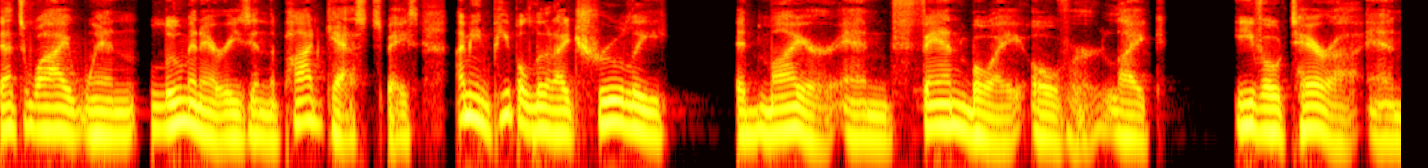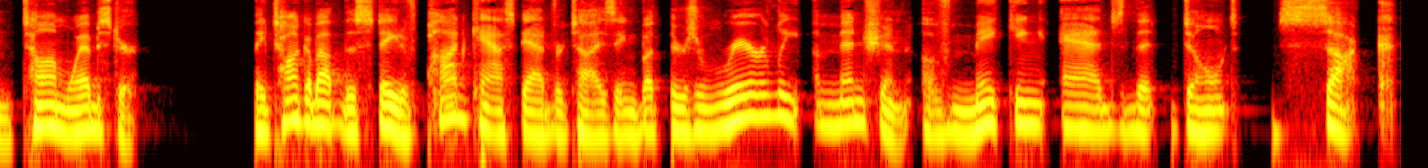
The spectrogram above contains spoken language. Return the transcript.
That's why when luminaries in the podcast space, I mean, people that I truly admire and fanboy over, like Evo Terra and Tom Webster, they talk about the state of podcast advertising, but there's rarely a mention of making ads that don't suck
